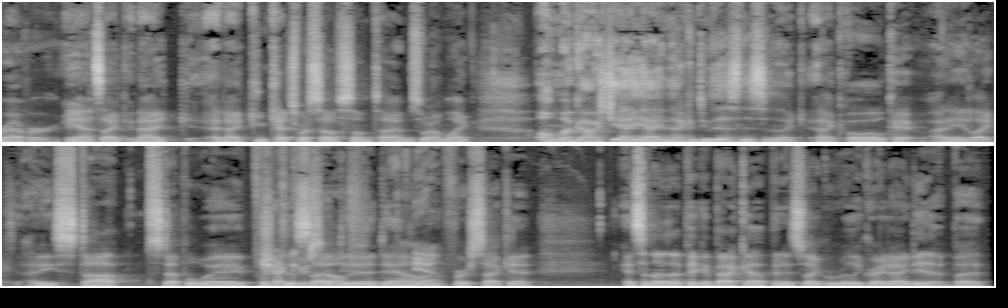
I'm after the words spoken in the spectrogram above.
forever. And Yeah. it's like, and I and I can catch myself sometimes where I'm like, oh my gosh, yeah, yeah, and I can do this and this, and like, like, oh, okay, I need like, I need to stop, step away, put Check this yourself. idea down Yeah. for a second. And sometimes I pick it back up, and it's like a really great idea. But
